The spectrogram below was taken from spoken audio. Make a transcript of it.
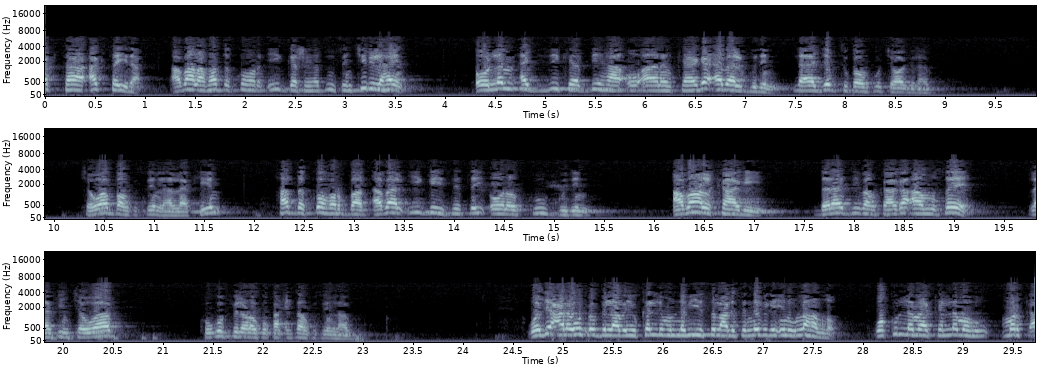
agtaa agtayda abaalaad hadda ka hor ii gashay hadduusan jiri lahayn oo lam ajzika biha oo aanan kaaga abaalgudin la ajabtuka waan kuu jawaabi lahaa. Jawaab baan ku siin lahaa laakiin hadda ka hor baad abaal ii geysatay oonan kuu gudin. Abaalkaagii daraaddii baan kaaga aamusaye laakiin jawaab kugu filan oo ku qanxisaan ku siin lahaa. Wa jacala wuxuu bilaabay yukalimu nabiya sal lay sl nabiga inuu la hadlo wa kulamaa kalamahu marka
